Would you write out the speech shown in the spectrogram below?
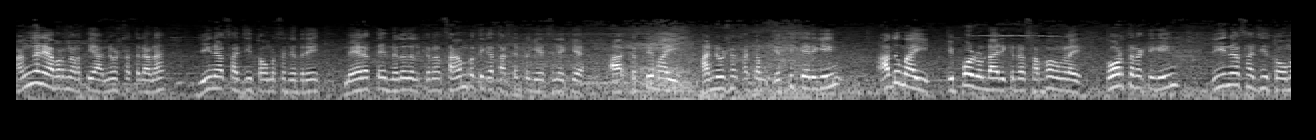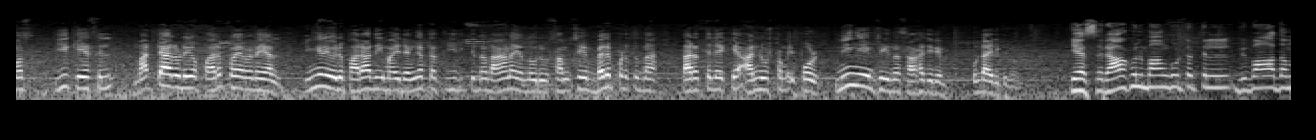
അങ്ങനെ അവർ നടത്തിയ അന്വേഷണത്തിലാണ് ജീന സജി തോമസിനെതിരെ നേരത്തെ നിലനിൽക്കുന്ന സാമ്പത്തിക തട്ടിപ്പ് കേസിലേക്ക് കൃത്യമായി അന്വേഷണ സംഘം എത്തിച്ചേരുകയും അതുമായി ഇപ്പോഴുണ്ടായിരിക്കുന്ന സംഭവങ്ങളെ കോർത്തിറക്കുകയും ജീന സജി തോമസ് ഈ കേസിൽ മറ്റാരുടെയോ പരപ്രേരണയാൽ ഇങ്ങനെ ഒരു പരാതിയുമായി രംഗത്തെത്തിയിരിക്കുന്നതാണ് എന്നൊരു സംശയം ബലപ്പെടുത്തുന്ന തരത്തിലേക്ക് അന്വേഷണം ഇപ്പോൾ നീങ്ങുകയും ചെയ്യുന്ന സാഹചര്യം ഉണ്ടായിരിക്കുന്നു. യെസ് രാഹുൽ മാങ്കൂട്ടത്തിൽ വിവാദം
